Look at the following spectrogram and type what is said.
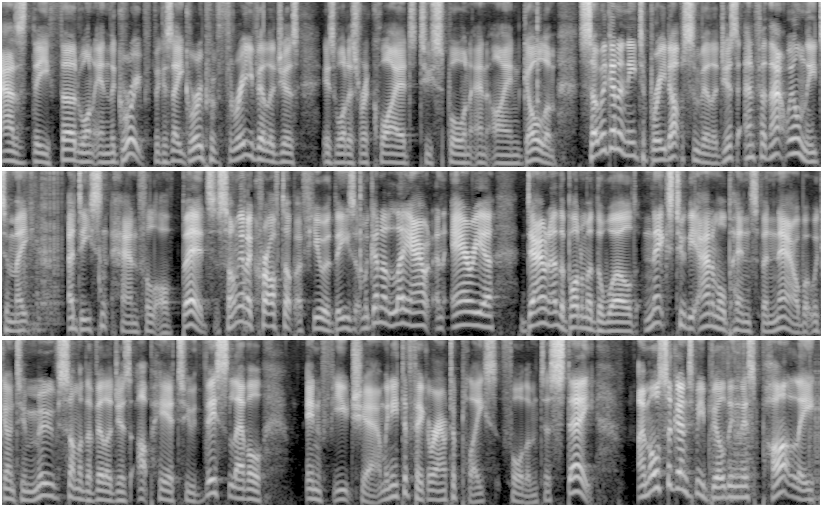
as the third one in the group because a group of three villagers is what is required to spawn an iron golem. So we're going to need to breed up some villagers and for that we'll need to make a decent handful of beds. So I'm going to craft up a few of these and we're going to lay out an area down at the bottom of the world next to the animal pens for now, but we're going to move some of the villagers up here to this level in future, and we need to figure out a place for them to stay. I'm also going to be building this partly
